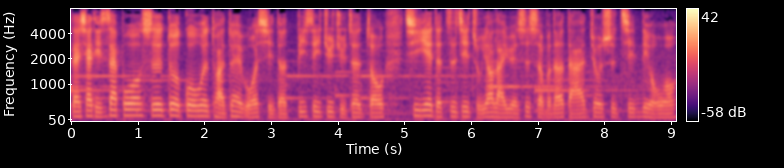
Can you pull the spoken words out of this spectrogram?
在下题是在波士顿顾问团队模型的 BCG 矩阵中，企业的资金主要来源是什么呢？答案就是金流哦。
